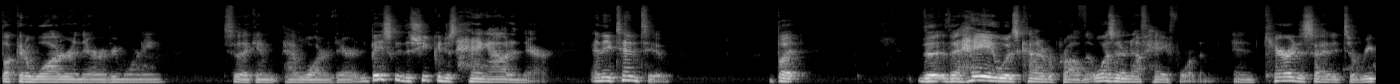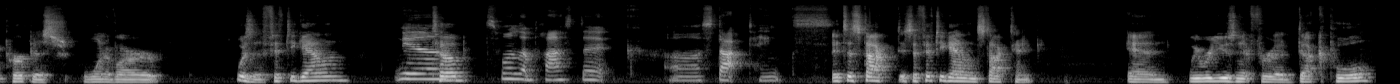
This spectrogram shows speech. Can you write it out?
bucket of water in there every morning so they can have water there. Basically, the sheep can just hang out in there, and they tend to. But the the hay was kind of a problem. It wasn't enough hay for them, and Kara decided to repurpose one of our what is it, a fifty gallon Yeah, tub? it's one of the plastic uh, stock tanks. It's a stock. It's a fifty gallon stock tank, and we were using it for a duck pool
